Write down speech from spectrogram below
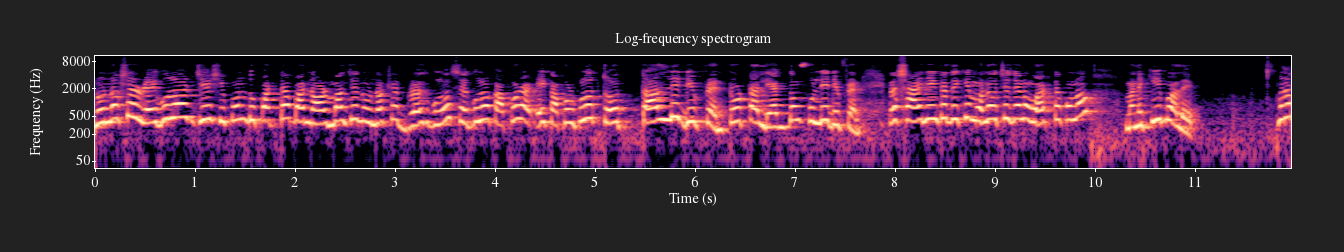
নুন নকশার রেগুলার যে শিপন দুপাট্টা বা নর্মাল যে নুন নকশার ড্রেসগুলো সেগুলোর কাপড় আর এই কাপড়গুলো টোটালি ডিফারেন্ট টোটালি একদম ফুললি ডিফারেন্ট এটা শাইনিংটা দেখে মনে হচ্ছে যেন ওয়ার্কটা কোনো মানে কি বলে, কোনো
